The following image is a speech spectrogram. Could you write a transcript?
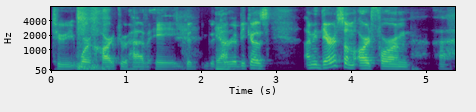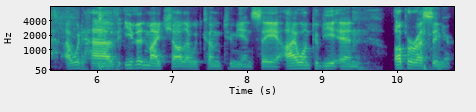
to work hard to have a good good yeah. career because i mean there are some art form uh, i would have even my child i would come to me and say i want to be an opera singer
